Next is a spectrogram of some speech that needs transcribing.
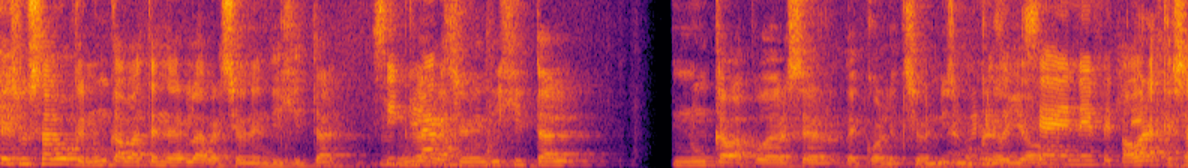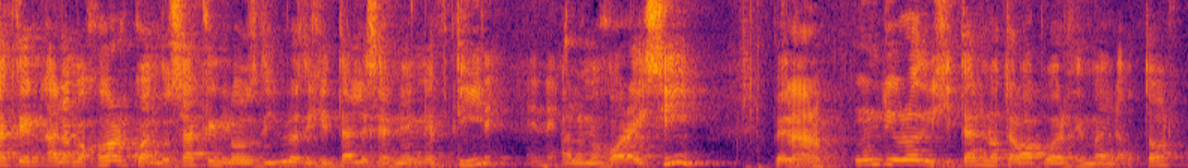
Eso es algo que nunca va a tener la versión en digital. Sí, Una claro. versión en digital nunca va a poder ser de coleccionismo, creo yo. sea NFT. Ahora que saquen, a lo mejor cuando saquen los libros digitales en NFT, NFT. a lo mejor ahí sí. Pero Claro. un libro digital no te va a poder firmar el autor.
